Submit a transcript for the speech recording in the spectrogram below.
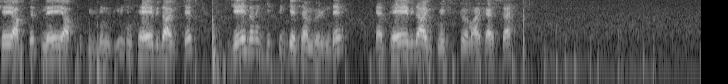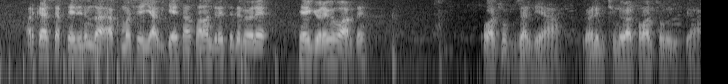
şey yaptık, L yaptık bildiğiniz gibi. Şimdi T'ye bir daha gideceğiz. C'ye zaten gittik geçen bölümde. Yani T'ye bir daha gitmek istiyorum arkadaşlar. Arkadaşlar T dedim de aklıma şey geldi. GTA San Andreas'te de böyle T görevi vardı. Ulan çok güzeldi ya. Böyle biçimde ver falan çalıyorduk ya.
